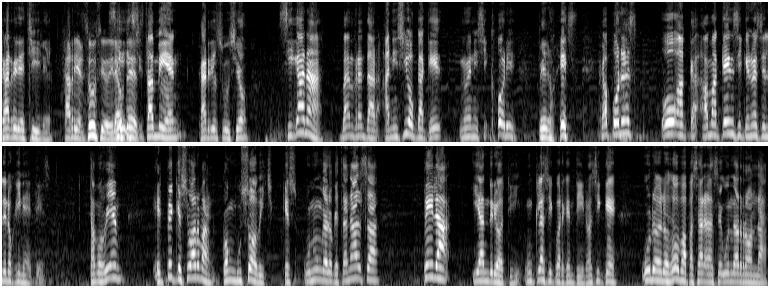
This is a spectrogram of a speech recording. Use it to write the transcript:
Harry de Chile. Harry el sucio, dirá Sí, usted. sí, también, Harry el sucio. Si gana, va a enfrentar a Nishioka, que no es Nishikori, pero es japonés, o a, a Mackenzie, que no es el de los jinetes. ¿Estamos bien? El Peque Schwarman con Gusovic, que es un húngaro que está en alza, Pela y Andreotti, un clásico argentino. Así que uno de los dos va a pasar a la segunda ronda.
